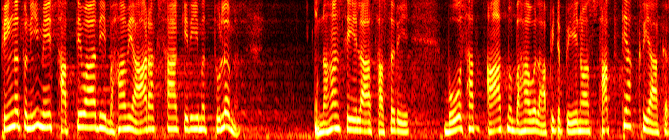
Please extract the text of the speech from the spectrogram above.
පංහතුනී මේ සත්‍යවාදී භාවය ආරක්ෂා කිරීම තුළම උන්වහන්සේලා සසරේ බෝසත් ආත්ම භාවල අපිට පේනවා සත්‍යයක් ක්‍රියා කර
